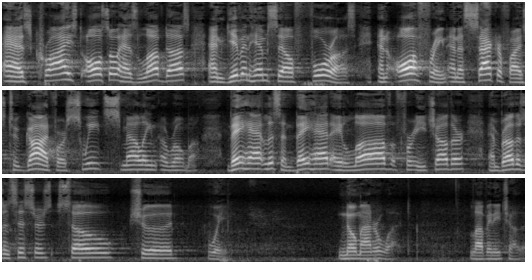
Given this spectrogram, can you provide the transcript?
as Christ also has loved us and given himself for us, an offering and a sacrifice to God for a sweet smelling aroma. They had, listen, they had a love for each other, and brothers and sisters, so should we. No matter what. Loving each other.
